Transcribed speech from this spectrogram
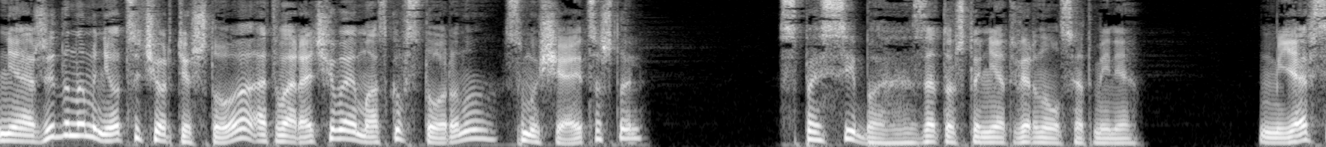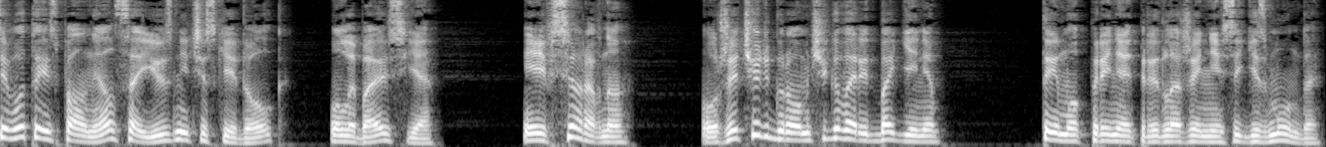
Неожиданно мнется черти что, отворачивая маску в сторону. Смущается, что ли? Спасибо за то, что не отвернулся от меня. Я всего-то исполнял союзнический долг. Улыбаюсь я. И все равно. Уже чуть громче говорит богиня. Ты мог принять предложение Сигизмунда.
